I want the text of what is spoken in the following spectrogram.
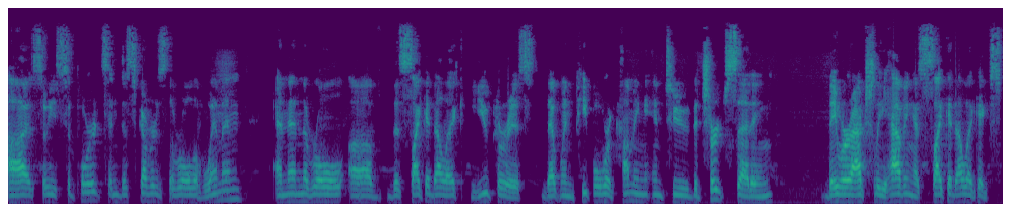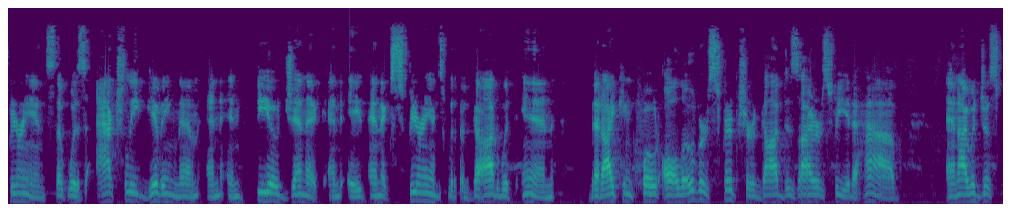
Uh, so he supports and discovers the role of women and then the role of the psychedelic Eucharist, that when people were coming into the church setting, they were actually having a psychedelic experience that was actually giving them an entheogenic and a, an experience with the God within that I can quote all over scripture God desires for you to have. And I would just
